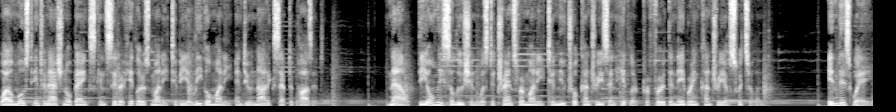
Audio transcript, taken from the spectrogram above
While most international banks consider Hitler's money to be illegal money and do not accept deposit. Now, the only solution was to transfer money to neutral countries and Hitler preferred the neighboring country of Switzerland. In this way,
